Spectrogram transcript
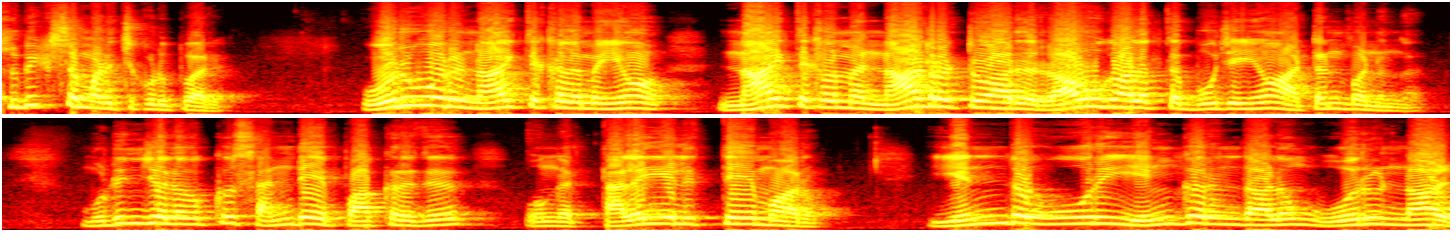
சுபிக்ஷம் அடைச்சு கொடுப்பாரு. ஒரு ஒரு ஞாயிற்றுக்கிழமையும் ஞாயிற்றுக்கிழமை நாலரை டு ஆறு ராவு காலத்தை பூஜையும் அட்டன் பண்ணுங்க. முடிஞ்ச அளவுக்கு சண்டே பார்க்கறது உங்கள் தலையெழுத்தே மாறும். எந்த ஊர் எங்கே இருந்தாலும் ஒரு நாள்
